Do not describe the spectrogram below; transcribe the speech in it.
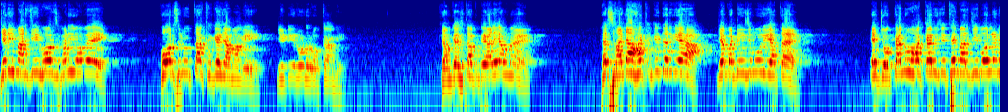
ਜਿਹੜੀ ਮਰਜ਼ੀ ਫੋਰਸ ਖੜੀ ਹੋਵੇ, ਫੋਰਸ ਨੂੰ ਧੱਕ ਕੇ ਜਾਵਾਂਗੇ, ਜੀਟੀ ਰੋਡ ਰੋਕਾਂਗੇ। ਕਿਉਂਕਿ ਅਸੀਂ ਤਾਂ ਪਟਿਆਲੇ ਆਉਣਾ ਹੈ। ਫਿਰ ਸਾਡਾ ਹੱਕ ਕਿੱਧਰ ਗਿਆ? ਜੇ ਵੱਡੀ ਜਮਹੂਰੀਅਤ ਹੈ ਇਹ ਜੋਕਾਂ ਨੂੰ ਹੱਕ ਹੈ ਵੀ ਜਿੱਥੇ ਮਰਜ਼ੀ ਬੋਲਣ।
